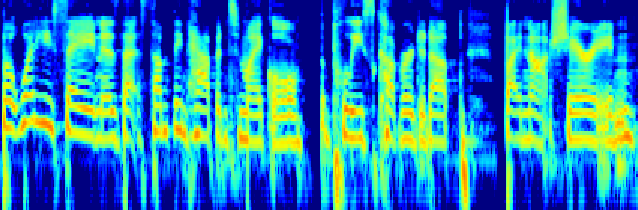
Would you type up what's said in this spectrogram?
but what he's saying is that something happened to Michael. The police covered it up by not sharing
